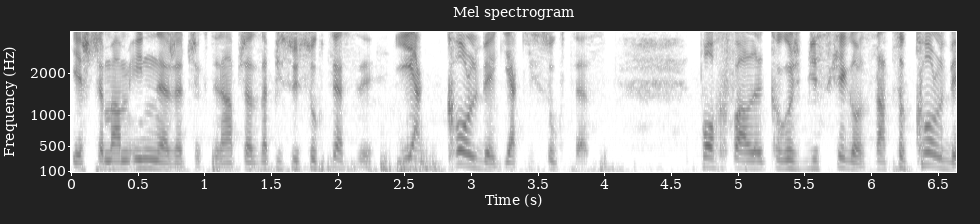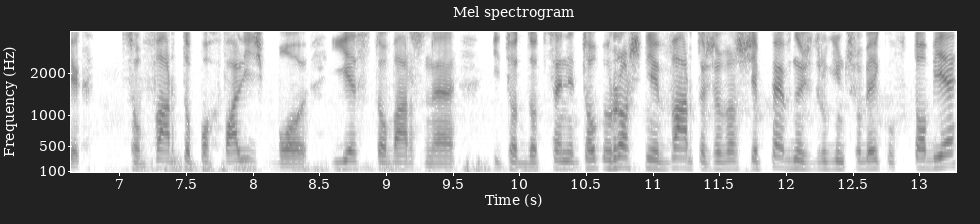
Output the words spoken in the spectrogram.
Jeszcze mam inne rzeczy, które na przykład zapisuj sukcesy. Jakkolwiek, jaki sukces. Pochwal kogoś bliskiego za cokolwiek, co warto pochwalić, bo jest to ważne i to docenię. To rośnie wartość, rośnie pewność w drugim człowieku, w tobie.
